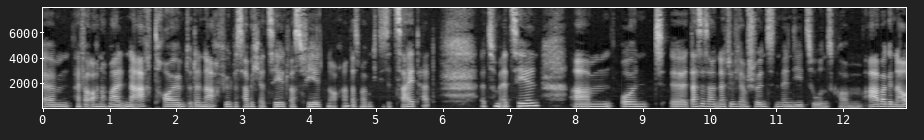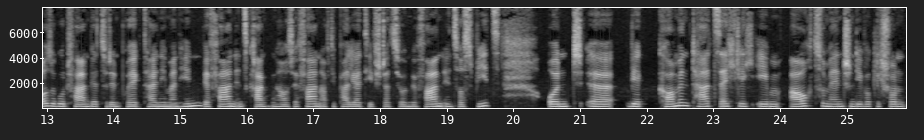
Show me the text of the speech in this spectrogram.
ähm, einfach auch nochmal nachträumt oder nachfühlt, was habe ich erzählt, was fehlt noch, dass man wirklich diese Zeit hat äh, zum Erzählen. Ähm, und äh, das ist natürlich am schönsten, wenn die zu uns kommen. Aber genauso gut fahren wir zu den Projektteilnehmern hin. Wir fahren ins Krankenhaus, wir fahren auf die Palliativstation, wir fahren ins Hospiz und äh, wir kommen tatsächlich eben auch zu Menschen, die wirklich schon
